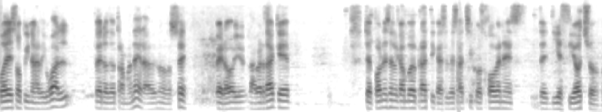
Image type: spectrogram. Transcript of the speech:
puedes opinar igual, pero de otra manera, no lo sé. Pero la verdad que te pones en el campo de prácticas y ves a chicos jóvenes de 18,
